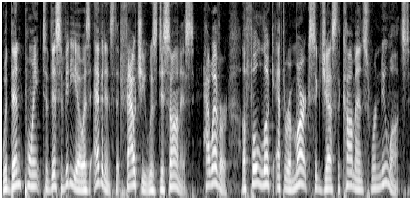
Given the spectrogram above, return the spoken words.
would then point to this video as evidence that Fauci was dishonest. However, a full look at the remarks suggests the comments were nuanced.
